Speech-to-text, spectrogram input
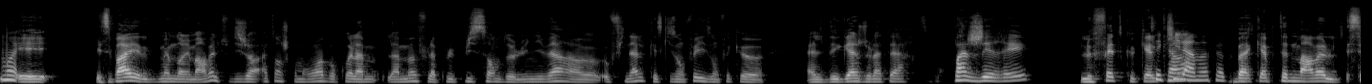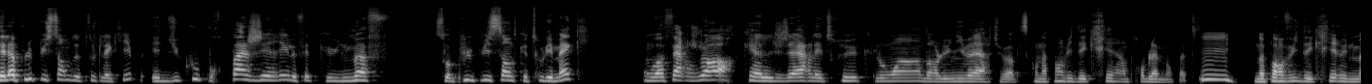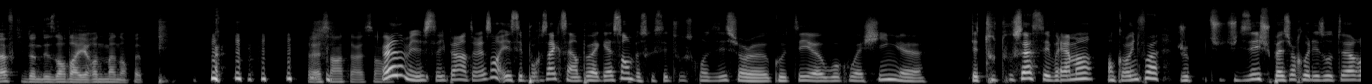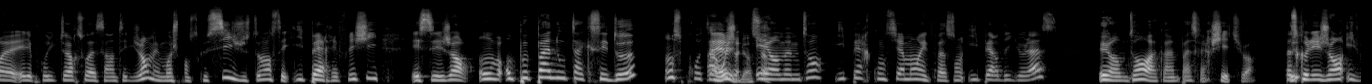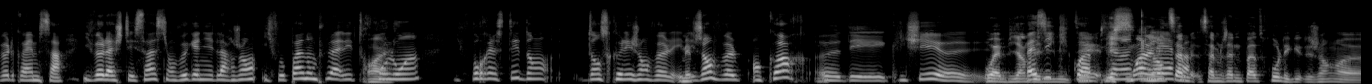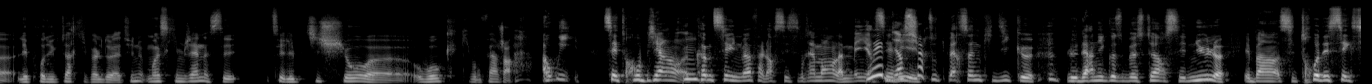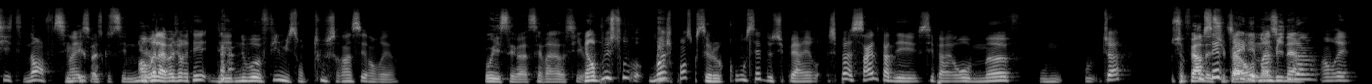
Ouais. Et, et c'est pareil, même dans les Marvel, tu te dis genre, attends, je comprends pas pourquoi la, la meuf la plus puissante de l'univers, euh, au final, qu'est-ce qu'ils ont fait? Ils ont fait que elle dégage de la Terre. C'est pour pas gérer le fait que C'est quelqu'un qui la meuf la plus bah, Captain Marvel, c'est la plus puissante de toute l'équipe. Et du coup, pour pas gérer le fait qu'une meuf soit plus puissante que tous les mecs, on va faire genre qu'elle gère les trucs loin dans l'univers, tu vois. Parce qu'on n'a pas envie d'écrire un problème, en fait. Hmm. On n'a pas envie d'écrire une meuf qui donne des ordres à Iron Man, en fait. Intéressant, intéressant. Ouais, non, mais c'est hyper intéressant. Et c'est pour ça que c'est un peu agaçant, parce que c'est tout ce qu'on disait sur le côté euh, woke-washing. euh, tout, tout ça, c'est vraiment, encore une fois, je, tu, tu disais, je suis pas sûre que les auteurs euh, et les producteurs soient assez intelligents, mais moi, je pense que si, justement, c'est hyper réfléchi. Et c'est genre, on, on peut pas nous taxer d'eux, on se protège, bien sûr. et en même temps, hyper consciemment et de façon hyper dégueulasse, et en même temps, on va quand même pas se faire chier, tu vois. Parce que les gens, ils veulent quand même ça. Ils veulent acheter ça. Si on veut gagner de l'argent, il faut pas non plus aller trop Ouais. loin. Il faut rester dans, dans ce que les gens veulent. Et Mais- les gens veulent encore euh, des clichés euh, Ouais, bien basiques, délimité. quoi. Mais Bien moi, ça, ça me gêne pas trop les, les gens, euh, les producteurs qui veulent de la thune. Moi, ce qui me gêne, c'est c'est les petits chiots euh, woke qui vont faire genre ah oui c'est trop bien Mm. comme c'est une meuf alors c'est vraiment la meilleure Oui, série bien et sûr. toute personne qui dit que le dernier Ghostbusters c'est nul et ben c'est trop des sexistes non c'est Ouais, nul parce que c'est nul En vrai, la majorité des nouveaux films, ils sont tous rincés en vrai. Oui c'est vrai c'est vrai aussi Et ouais. en plus, je trouve, moi, je pense que c'est le concept de super-héros. Sais pas, ça arrête de faire des super-héros meufs ou, ou- tu vois. Ce faire des concept, ça, il est masculin en vrai.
